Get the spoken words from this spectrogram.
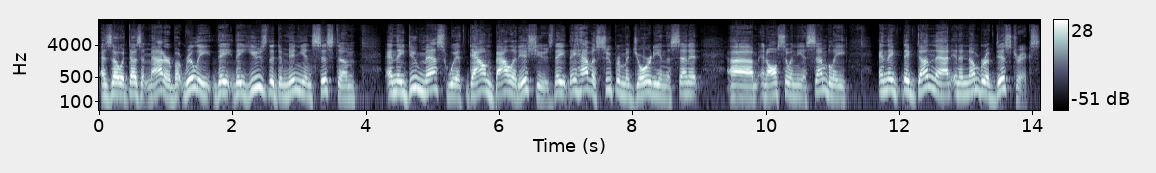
as though it doesn't matter, but really they, they use the Dominion system and they do mess with down ballot issues. They, they have a supermajority in the Senate um, and also in the Assembly, and they've, they've done that in a number of districts.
